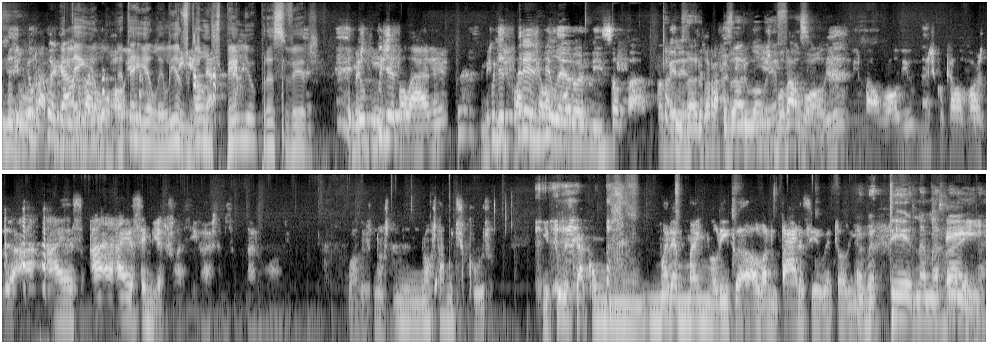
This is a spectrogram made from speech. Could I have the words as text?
mas o Eu Rafa pagava. Até ele, levar o óleo. até ele, ele ia buscar um espelho para se ver. Mas Eu punha- falar. mas Punha tinhas de falar com 3 aquela mil euros nisso, opá. Para ver mudar- Mas, ó, Rafa, Mudar o óleo é mudar o óleo, mudar o óleo, mas com aquela voz de A- AS, A- ASMR. Falar assim, agora estamos a mudar o óleo. O óleo não, não está muito escuro. E tudo a chegar com um, um aramanho ali a levantar assim, eu entro ali. A bater na Ei, madeira.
